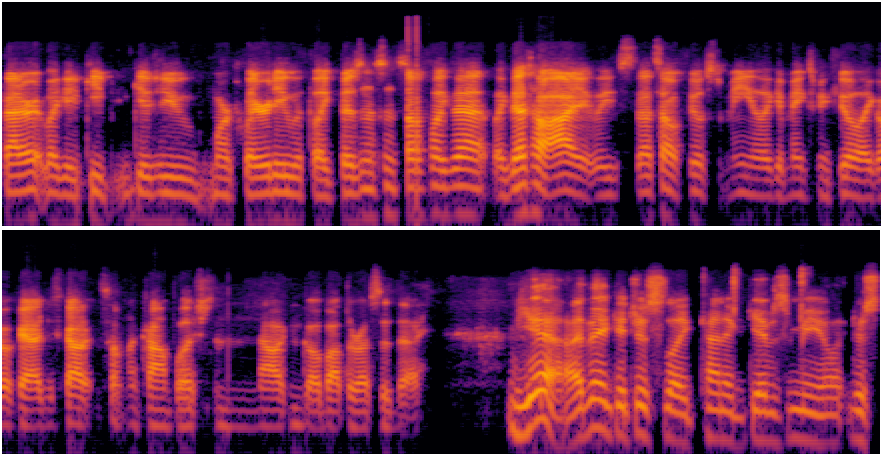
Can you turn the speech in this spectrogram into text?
better? Like it keep gives you more clarity with like business and stuff like that. Like that's how I at least that's how it feels to me. Like it makes me feel like okay, I just got something accomplished, and now I can go about the rest of the day. Yeah, I think it just like kind of gives me like, just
